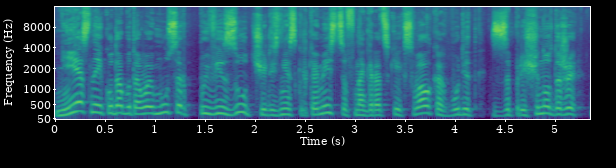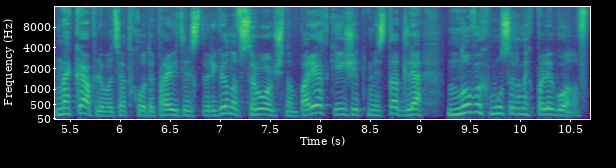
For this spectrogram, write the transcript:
Неясно и куда бытовой мусор повезут через несколько месяцев на городских свалках будет за запрещено даже накапливать отходы. Правительство региона в срочном порядке ищет места для новых мусорных полигонов.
